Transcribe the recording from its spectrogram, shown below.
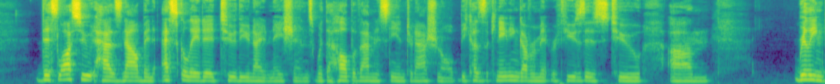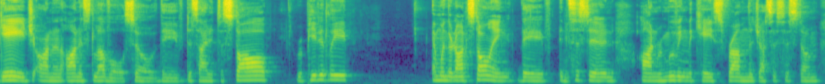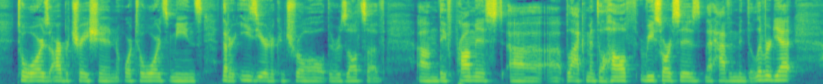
this lawsuit has now been escalated to the United Nations with the help of Amnesty International because the Canadian government refuses to um, really engage on an honest level. So they've decided to stall repeatedly. And when they're not stalling, they've insisted on removing the case from the justice system towards arbitration or towards means that are easier to control the results of. Um, they've promised uh, uh, black mental health resources that haven't been delivered yet.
